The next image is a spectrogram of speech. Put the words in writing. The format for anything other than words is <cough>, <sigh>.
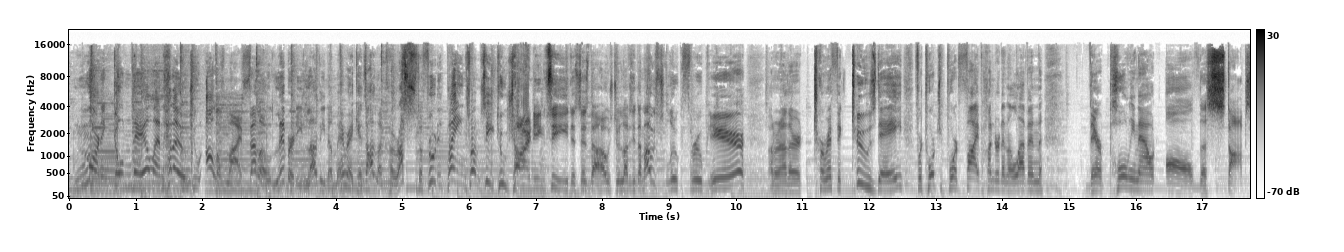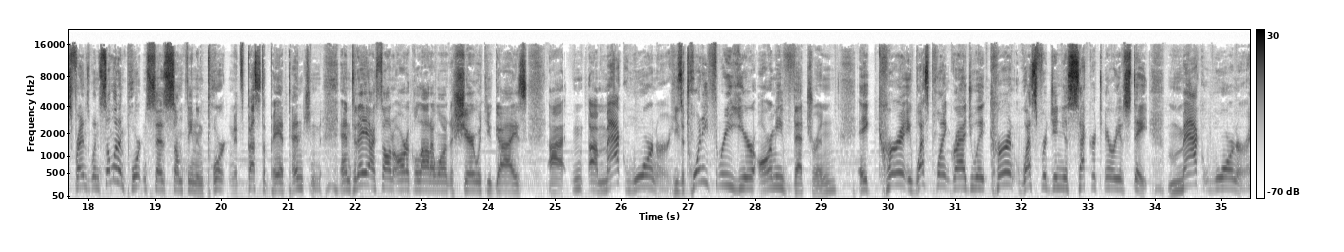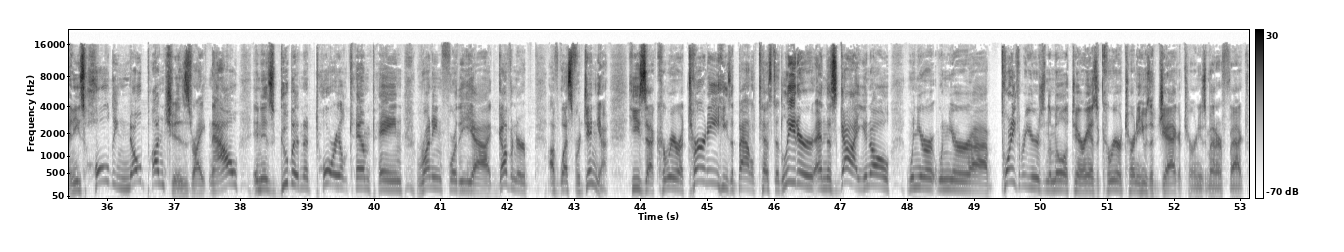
Good morning, Goldendale, and hello to all of my fellow liberty loving Americans all across the fruited plains from sea to shining sea. This is the host who loves you the most, Luke Throop, here on another terrific Tuesday for Torch Report 511 they're pulling out all the stops. Friends, when someone important says something important, it's best to pay attention. And today I saw an article out I wanted to share with you guys. Uh, uh, Mac Warner, he's a 23 year Army veteran, a current a West Point graduate, current West Virginia Secretary of State. Mac Warner, and he's holding no punches right now in his gubernatorial campaign running for the uh, governor of West Virginia. He's a career attorney he's a battle tested leader, and this guy, you know, when you're when you're uh, 23 years in the military as a career attorney, he was a JAG attorney, as a matter of fact.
